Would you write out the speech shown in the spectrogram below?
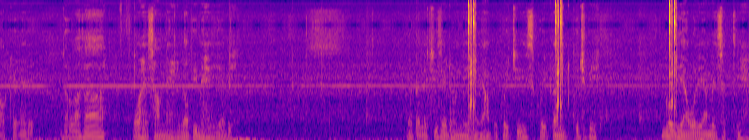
ओके, दरवाज़ा, वो है सामने, लॉबी में है ये अभी। ये पहले चीज़ें ढूंढनी है, यहाँ पे कोई चीज़, कोई गन, कुछ भी गोलियाँ वोलियाँ मिल सकती हैं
